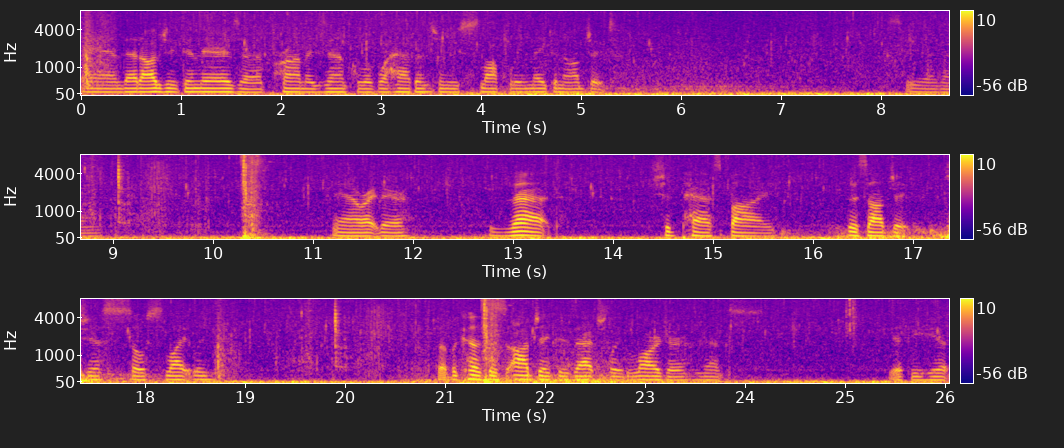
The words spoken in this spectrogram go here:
And that object in there is a prime example of what happens when you sloppily make an object. see I can- Yeah, right there. That should pass by this object just so slightly. But because this object is actually larger, that's if you hit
